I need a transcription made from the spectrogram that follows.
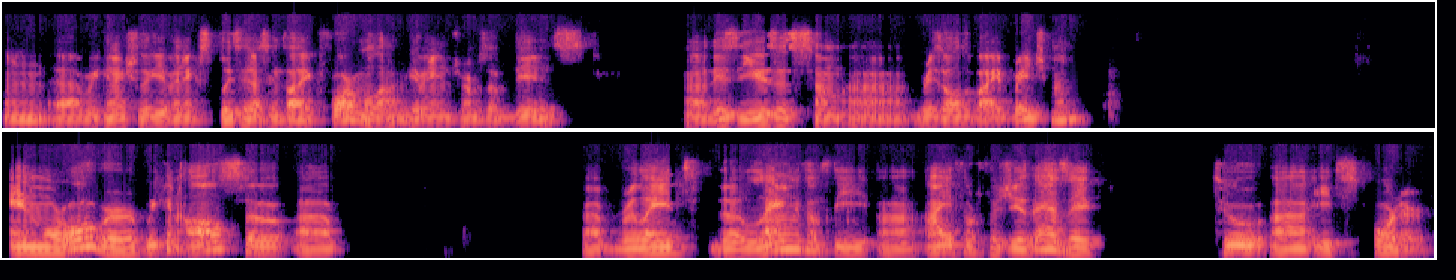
And uh, we can actually give an explicit asymptotic formula given in terms of this. Uh, this uses some uh, results by Bridgeman. And moreover, we can also uh, uh, relate the length of the uh, ith orthogeodesic to its order.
